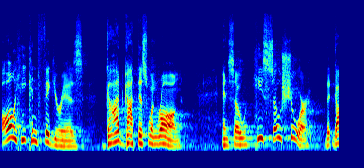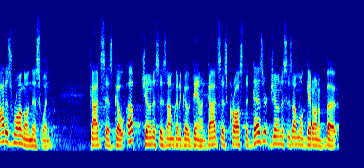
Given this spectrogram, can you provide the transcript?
All he can figure is God got this one wrong. And so he's so sure that God is wrong on this one. God says, Go up. Jonah says, I'm going to go down. God says, Cross the desert. Jonah says, I'm going to get on a boat.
